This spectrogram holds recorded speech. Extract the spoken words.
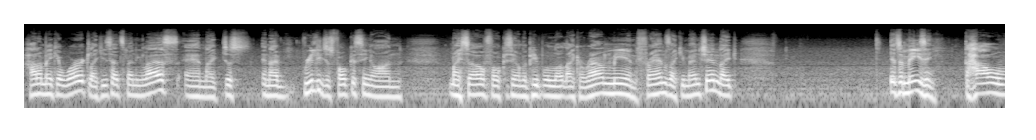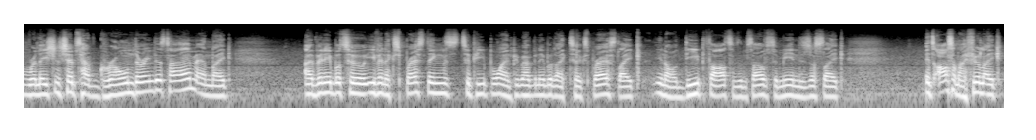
how to make it work, like you said spending less and like just and I'm really just focusing on myself, focusing on the people like around me and friends, like you mentioned, like it's amazing how relationships have grown during this time and like I've been able to even express things to people and people have been able to like to express like, you know, deep thoughts of themselves to me and it's just like it's awesome. I feel like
